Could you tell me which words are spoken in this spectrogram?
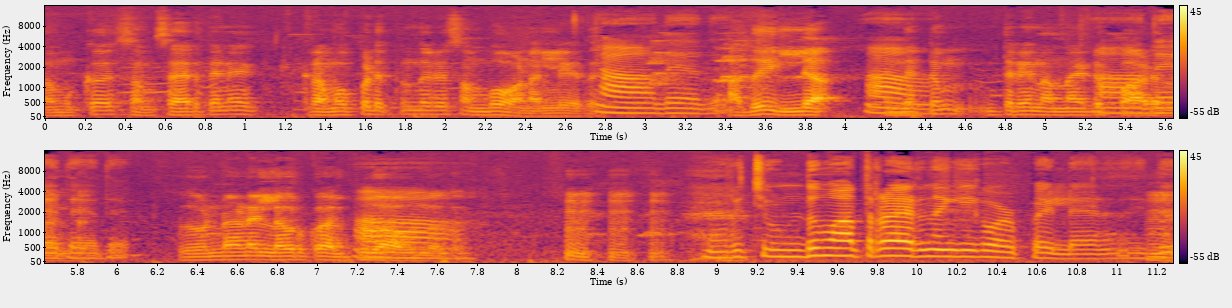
നമുക്ക് സംസാരത്തിനെ ക്രമപ്പെടുത്തുന്ന ഒരു സംഭവമാണല്ലേ അത്? അതെ അതെ. അത് ഇല്ല. എന്നിട്ടും ഇത്രയും നന്നായിട്ട് പാടുന്നുണ്ട്. അതുകൊണ്ടാണ് എല്ലാവർക്കും അത്ഭുതമാവുന്നത്. മുറി ചുണ്ട് മാത്രമായിരുന്നെങ്കിൽ കുഴപ്പമില്ലായിരുന്നു. ഇത്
